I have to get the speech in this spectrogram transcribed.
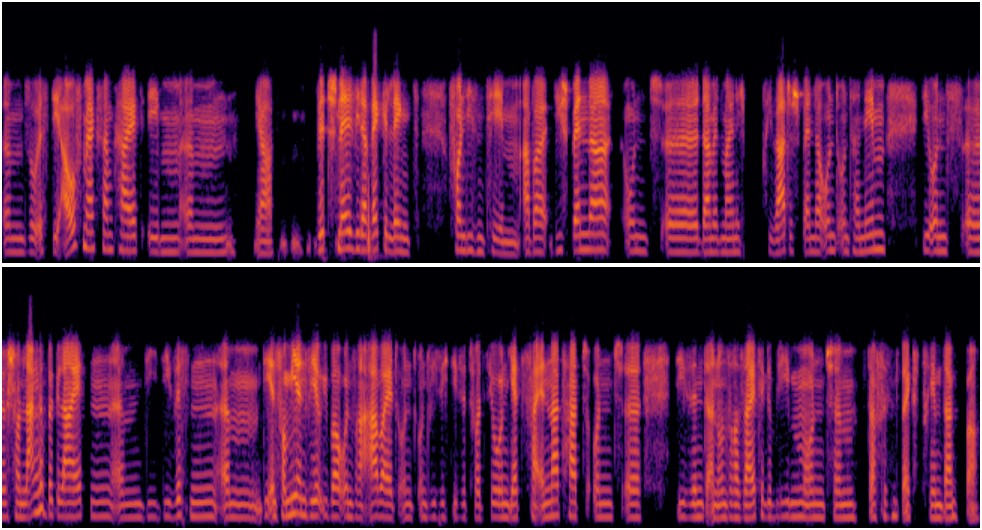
ähm, so ist die Aufmerksamkeit eben ähm, ja, wird schnell wieder weggelenkt von diesen Themen. Aber die Spender und äh, damit meine ich private Spender und Unternehmen, die uns äh, schon lange begleiten, ähm, die, die wissen, ähm, die informieren wir über unsere Arbeit und, und wie sich die Situation jetzt verändert hat und äh, die sind an unserer Seite geblieben und ähm, dafür sind wir extrem dankbar.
